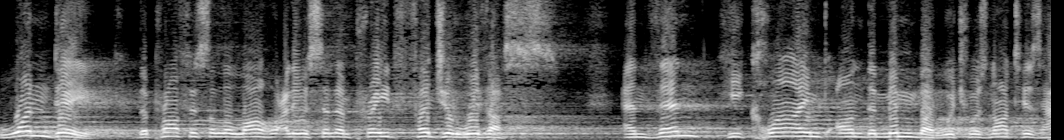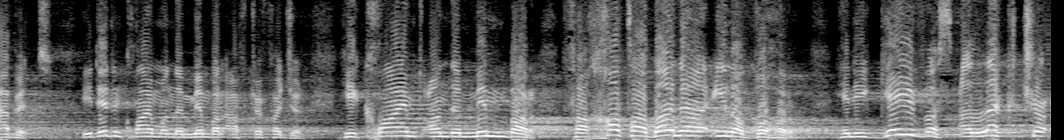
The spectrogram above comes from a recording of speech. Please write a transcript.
One day, the Prophet ﷺ prayed Fajr with us. And then he climbed on the mimbar, which was not his habit. He didn't climb on the mimbar after Fajr. He climbed on the mimbar. فَخَطَبَنَا إِلَى الظُّهْرِ And he gave us a lecture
